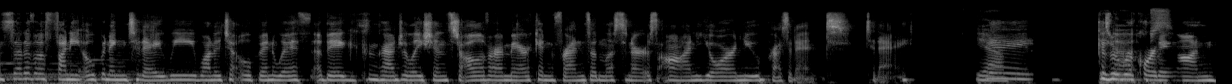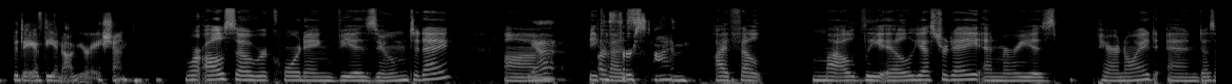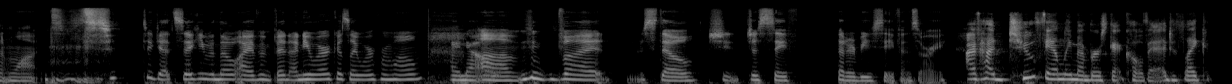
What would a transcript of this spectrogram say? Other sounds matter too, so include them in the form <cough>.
instead of a funny opening today, we wanted to open with a big congratulations to all of our American friends and listeners on your new president today. Yeah. Because we're recording on the day of the inauguration. We're also recording via Zoom today. Um, yeah. Because Our first time. I felt mildly ill yesterday, and Marie is paranoid and doesn't want <laughs> to get sick, even though I haven't been anywhere because I work from home. I know. Um, <laughs> but still, she just safe. Better be safe and sorry. I've had two family members get COVID. Like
